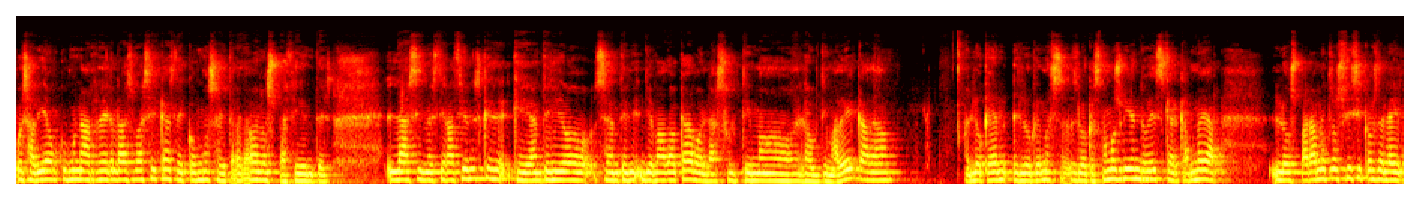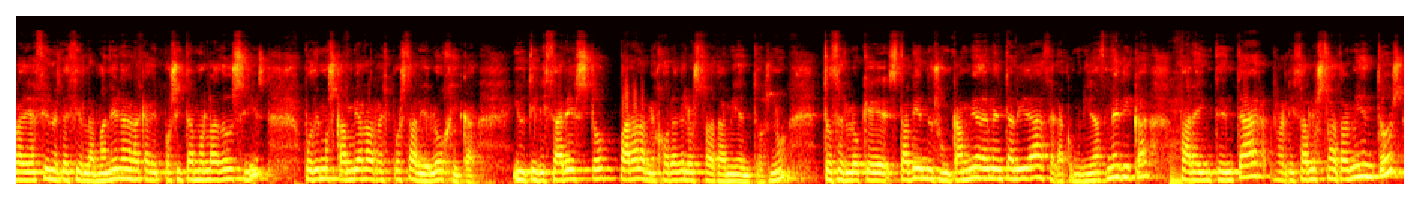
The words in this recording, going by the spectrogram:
pues había como unas reglas básicas de cómo se trataban los pacientes. Las investigaciones que, han tenido, se han llevado a cabo en, las en la última década, lo que, lo, que lo que estamos viendo es que al cambiar los parámetros físicos de la irradiación, es decir, la manera en la que depositamos la dosis, podemos cambiar la respuesta biológica y utilizar esto para la mejora de los tratamientos. ¿no? Entonces, lo que está viendo es un cambio de mentalidad en la comunidad médica para intentar realizar los tratamientos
